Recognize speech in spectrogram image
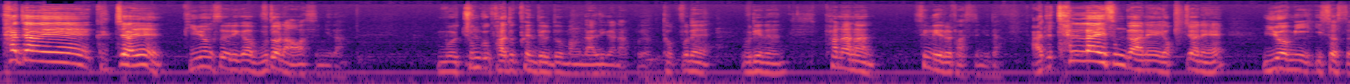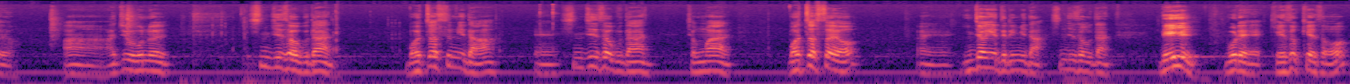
타자의 글자에 비명 소리가 묻어 나왔습니다. 뭐 중국 바둑 팬들도 막 난리가 났고요. 덕분에 우리는 편안한 승리를 봤습니다. 아주 찰나의 순간에 역전에 위험이 있었어요. 아, 아주 오늘 신진서 구단 멋졌습니다. 예, 신진서 구단 정말 멋졌어요. 예, 인정해 드립니다. 신진서 구단 내일 모레 계속해서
